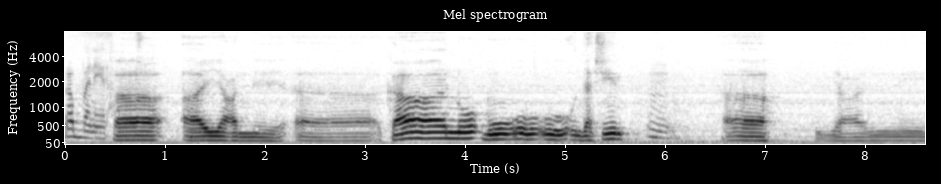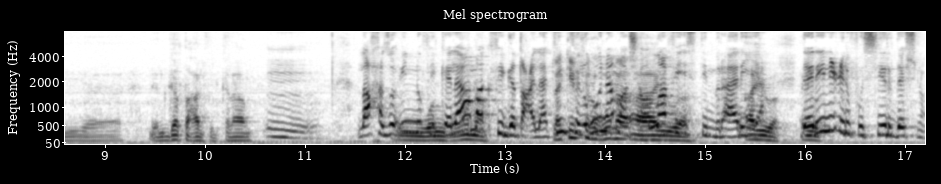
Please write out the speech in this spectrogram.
ربنا يرحمه آه، يعني آه، كانوا مو- مندهشين. آه، يعني آه، للقطع في الكلام مم. لاحظوا إنه في. كلامك في قطعه لكن, لكن في في الغنى ما شاء الله في أيوة. استمرارية أيوة. دايرين يعرفوا السير ده شنو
